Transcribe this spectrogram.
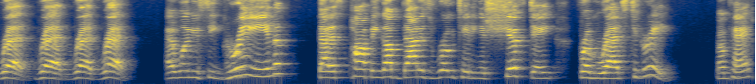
red, red, red, red, and when you see green, that is popping up, that is rotating, is shifting from red to green. Okay.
